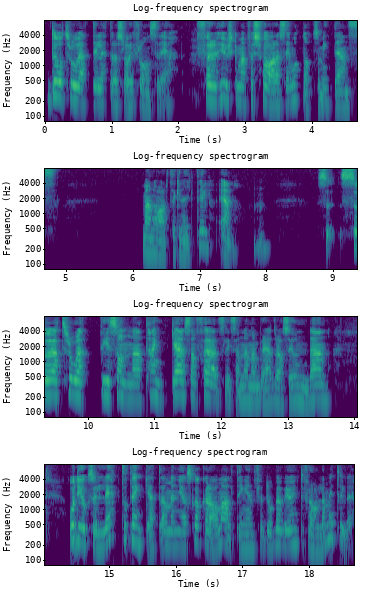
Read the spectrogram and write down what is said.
Då tror jag att det är lättare att slå ifrån sig det. För hur ska man försvara sig mot något som inte ens man har teknik till än? Så, så jag tror att det är sådana tankar som föds liksom när man börjar dra sig undan. Och det är också lätt att tänka att ja, men jag skakar av med allting för då behöver jag inte förhålla mig till det.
